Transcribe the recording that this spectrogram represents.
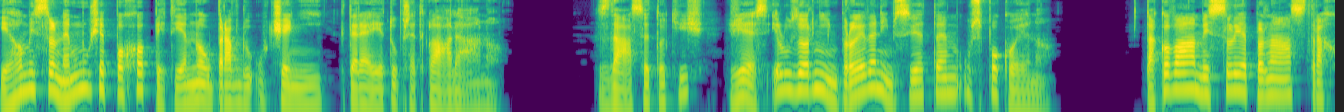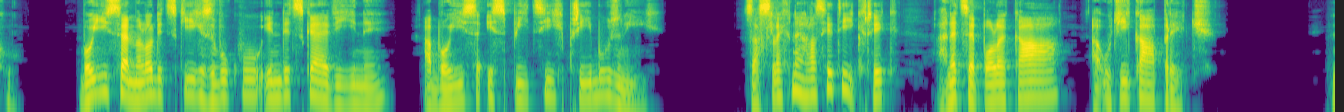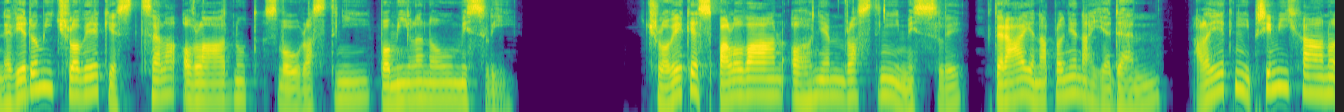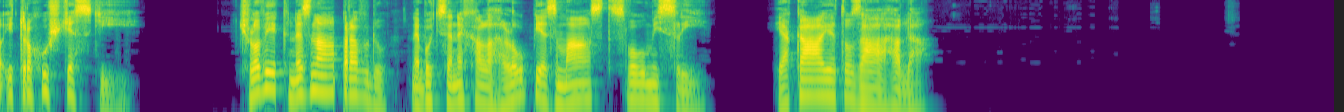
Jeho mysl nemůže pochopit jemnou pravdu učení, které je tu předkládáno. Zdá se totiž, že je s iluzorním projeveným světem uspokojena. Taková mysl je plná strachu. Bojí se melodických zvuků indické víny a bojí se i spících příbuzných. Zaslechne hlasitý křik hned se poleká a utíká pryč. Nevědomý člověk je zcela ovládnut svou vlastní pomílenou myslí. Člověk je spalován ohněm vlastní mysli, která je naplněna jedem, ale je k ní přimícháno i trochu štěstí. Člověk nezná pravdu, neboť se nechal hloupě zmást svou myslí. Jaká je to záhada?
